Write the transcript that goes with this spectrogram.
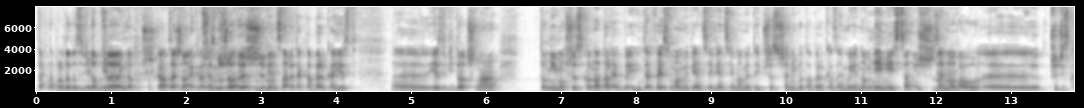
tak naprawdę dosyć nie, dobrze. nie powinno to przeszkadzać. No, ekran jest dużo wyższy, Mhm. więc nawet jak tabelka jest, e, jest widoczna, to mimo wszystko nadal jakby interfejsu mamy więcej, więcej mamy tej przestrzeni, bo tabelka zajmuje no, mniej miejsca niż Mhm. zajmował e, przycisk.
